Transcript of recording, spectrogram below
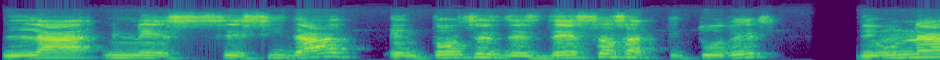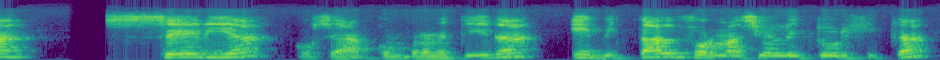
la necesidad entonces desde esas actitudes de una seria, o sea, comprometida y vital formación litúrgica,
